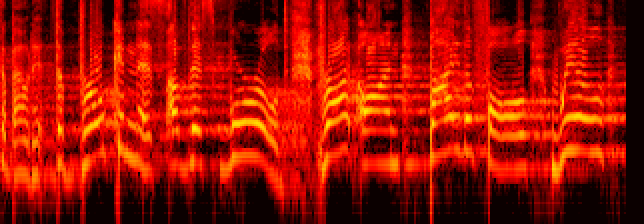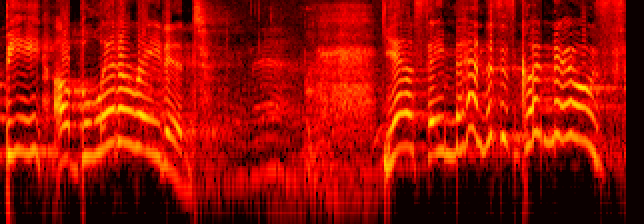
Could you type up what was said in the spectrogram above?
about it. The brokenness of this world brought on by the fall will be obliterated. Amen. Yes, amen. This is good news.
